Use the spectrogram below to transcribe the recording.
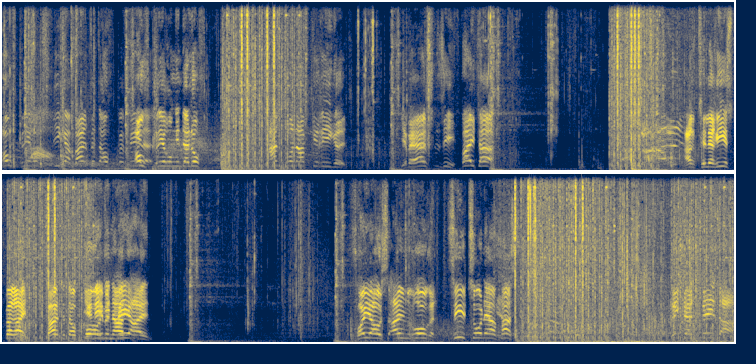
Aufklärungsflieger wartet auf Befehle. Aufklärung in der Luft. Anton abgeriegelt. Wir beherrschen sie. Weiter. Artillerie ist bereit. Wartet auf Koordinaten. Wir nehmen B ein. Feuer aus allen Rohren. Zielzone erfasst. Richard Cäsar.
